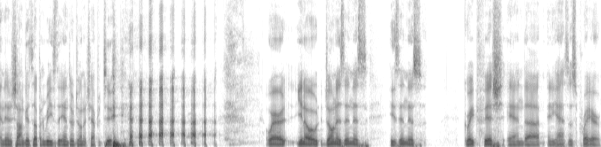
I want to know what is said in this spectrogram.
and then Sean gets up and reads the end of Jonah chapter 2. Where, you know, Jonah is in this, he's in this great fish, and, uh, and he has this prayer.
